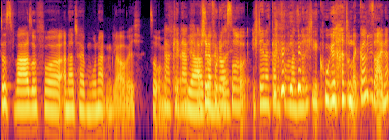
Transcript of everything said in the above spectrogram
Das war so vor anderthalb Monaten, glaube ich. So ungefähr. Okay, da, ja, aber stell dir so mal vor, du hast so, ich stelle mir jetzt gerade vor, wenn man so eine richtige Kugel hat und da kommt so einer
